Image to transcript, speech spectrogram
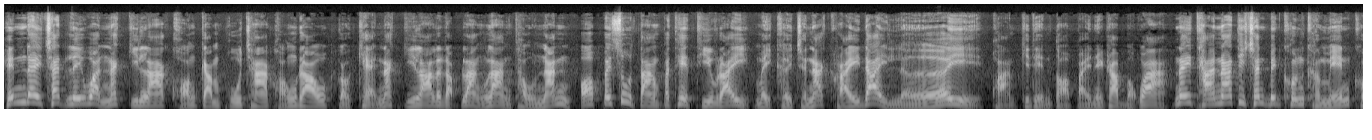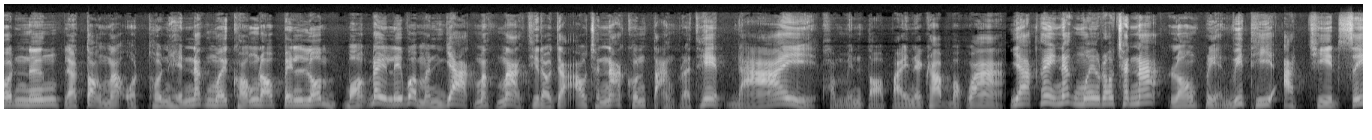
เห็นได้ชัดเลยว่านักกีฬาของกัมพูชาของเรา ก็แค่นักกีฬาระดับล่างๆเท่านั้น ออกไปสู้ต่างประเทศทีไร ไม่เคยชนะใครได้เลยความคิดเห็นต่อไปนะครับบอกว่า ในฐานะที่ฉันเป็นคนเขมรคนหนึ่งแล้วต้องมาอดทนเห็นนักมวยของเราเป็นลมบอกได้เลยว่ามันยากมาก ๆ ที่เราจะเอาชนะคนต่างประเทศได้คอมเมนต์ต่อไปนะครับบอกว่า อยากให้นักมวยเราชนะลองเปลี่ยนวิธีอัดฉีดสิ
